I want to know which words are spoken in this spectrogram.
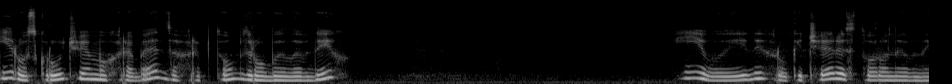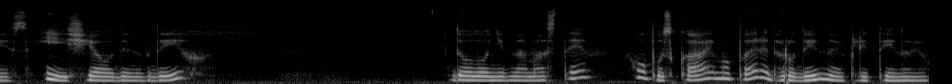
І розкручуємо хребет за хребтом, зробили вдих. І видих, руки через сторони вниз. І ще один вдих. Долоні в намасте опускаємо перед грудинною клітиною.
